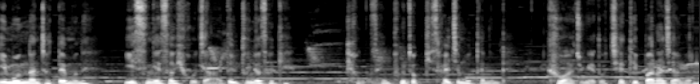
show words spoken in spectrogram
이 못난 저 때문에 이승에서 효자 아들 두 녀석이 평생 풍족히 살지 못했는데 그 와중에도 제 뒷바라지 하느라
